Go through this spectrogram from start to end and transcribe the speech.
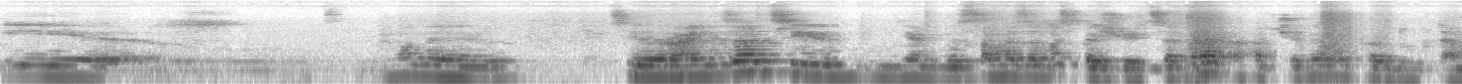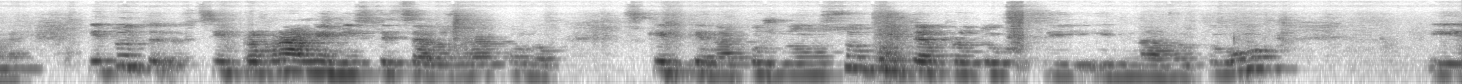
І вони, ці організації, якби саме забезпечують себе харчовими продуктами. І тут в цій програмі міститься розрахунок, скільки на кожну особу йде продукції і на ВПО. І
